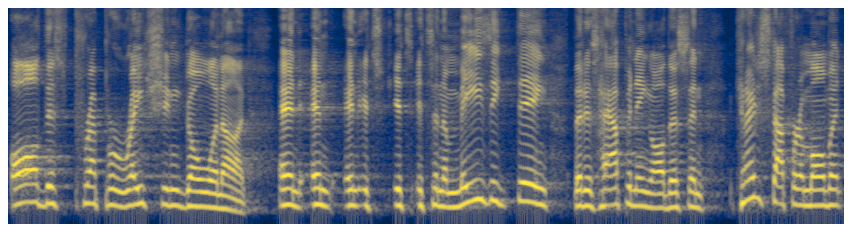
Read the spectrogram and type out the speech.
all this preparation going on. And and and it's it's it's an amazing thing that is happening all this. And can I just stop for a moment?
